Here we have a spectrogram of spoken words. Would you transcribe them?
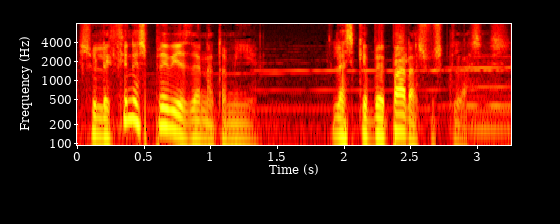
sus lecciones previas de anatomía, las que prepara sus clases.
